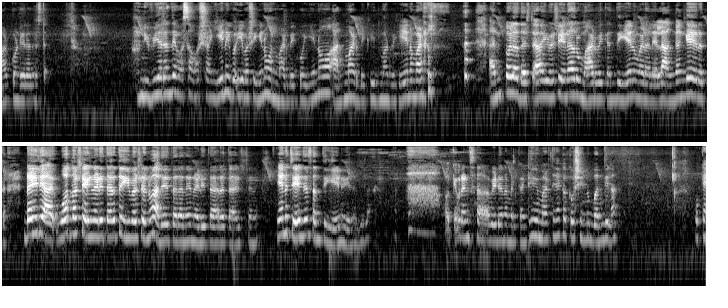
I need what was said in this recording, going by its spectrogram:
ಮಾಡ್ಕೊಂಡಿರೋದಷ್ಟೇ ನ್ಯೂ ಇಯರ್ ಅಂದರೆ ಹೊಸ ವರ್ಷ. ಏನು ಈ ವರ್ಷ ಏನೋ ಒಂದು ಮಾಡಬೇಕು, ಏನೋ ಅದು ಮಾಡಬೇಕು, ಇದು ಮಾಡಬೇಕು, ಏನು ಮಾಡಲ್ಲ. ಅಂದ್ಕೊಳ್ಳೋದಷ್ಟೇ ಈ ವರ್ಷ ಏನಾದರೂ ಮಾಡ್ಬೇಕಂತ ಏನು ಮಾಡಲ್ಲ. ಎಲ್ಲ ಹಂಗಂಗೆ ಇರುತ್ತೆ. ಡೈಲಿ ಹೋದ ವರ್ಷ ಹೆಂಗೆ ನಡೀತಾ ಇರುತ್ತೆ, ಈ ವರ್ಷವೂ ಅದೇ ಥರನೇ ನಡೀತಾ ಇರುತ್ತೆ ಅಷ್ಟೇ ಏನು ಚೇಂಜಸ್ ಅಂತ ಏನೂ ಇರೋದಿಲ್ಲ. ಓಕೆ ಫ್ರೆಂಡ್ಸ್ ವಿಡಿಯೋನ ಮೇಲೆ ಕಂಟಿನ್ಯೂ ಮಾಡ್ತೀನಿ. ಯಾಕೆ ಖುಷಿ ಇನ್ನೂ ಬಂದಿಲ್ಲ. ಓಕೆ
